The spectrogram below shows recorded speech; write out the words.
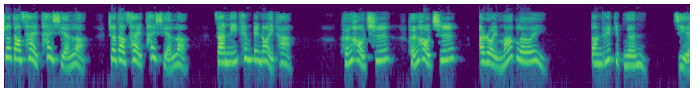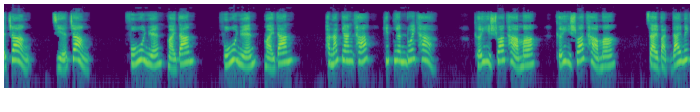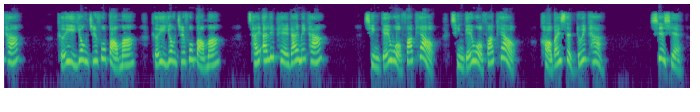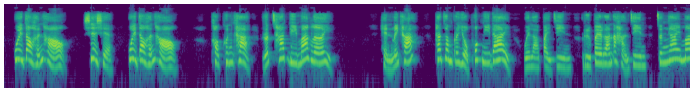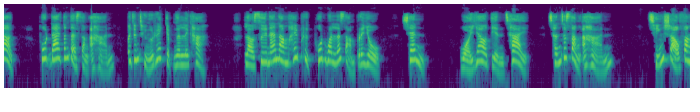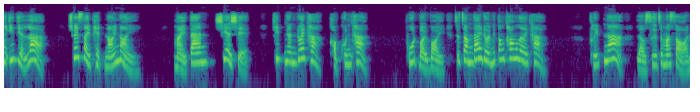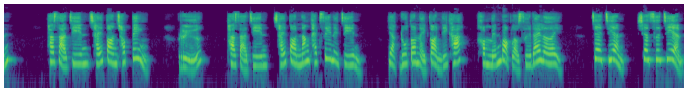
这道菜太咸了这道菜太咸了จานนี้เค็มไปหน่อยค่ะ很好吃 很好吃อร่อยมากเลย ตอนเรียกเก็บเงิน结账结账服务员买单服务员买单พนักงานคะคิดเงินด้วยค่ะ可以刷卡吗可以刷卡吗จ่ายบัตรได้ไหมคะ可以用支付宝吗可以用支付宝吗ใช้ Alipay ได้ไหมคะ请给我发票请给我发票 ขอใบเสร็จด้วยค่ะ谢谢味道很好谢谢味道很好ขอบคุณค่ะ รสชาติดีมากเลย เห็นไหมคะ ถ้าจำประโยคพวกนี้ได้ เวลาไปจีน หรือไปร้านอาหารจีนจะง่ายมาก พูดได้ตั้งแต่สั่งอาหาร ไปจนถึงเรียกเก็บเงินเลยค่ะ เหล่าซื้อแนะนำให้ฝึกพูดวันละสามประโยค เช่น我要点菜ฉันจะสั่งอาหาร 请少放一点辣ช่วยใส่เผ็ดน้อยหน่อยหมายต้านเชี่ยเฉคิดเงินด้วยค่ะ ขอบคุณค่ะ พูดบ่อยๆ จะจำได้โดยไม่ต้องท่องเลยค่ะ คลิปหน้าเหล่าซื้อจะมาสอน ภาษาจีนใช้ตอนช้อปปิ้ง หรือ ภาษาจีนใช้ตอนนั่งแท็กซี่ในจีน อยากดูตอนไหนก่อนดีคะ คอมเมนต์บอกเหล่าซื้อได้เลย เจเจียนเชียซื่อเจียน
